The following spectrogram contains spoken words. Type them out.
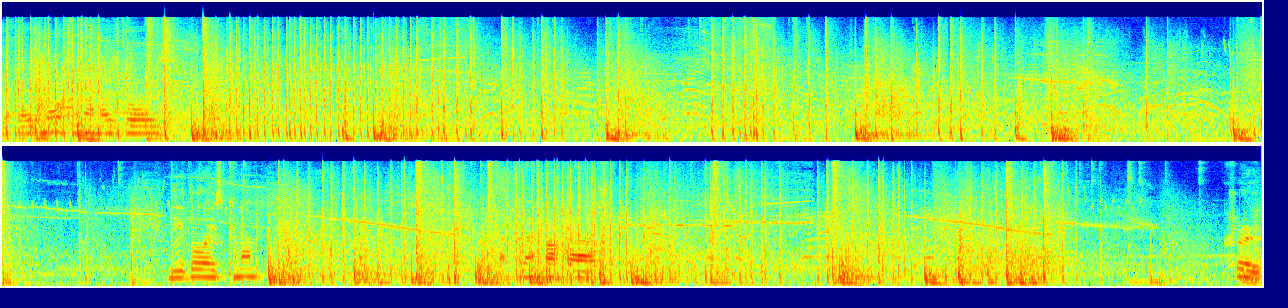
Get those mortars on those boys. You boys, come on. Up to that buffer. Crew.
